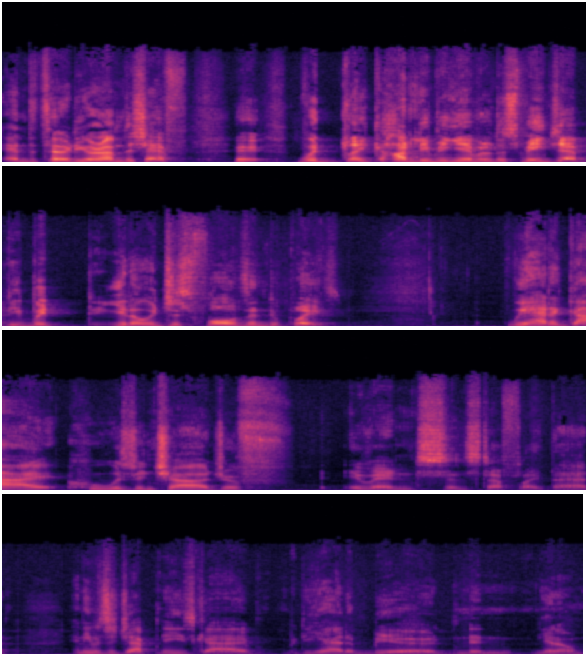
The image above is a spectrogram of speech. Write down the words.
and the third year, I'm the chef, with like hardly being able to speak Japanese, but you know, it just falls into place. We had a guy who was in charge of events and stuff like that. And he was a Japanese guy, but he had a beard and you know,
